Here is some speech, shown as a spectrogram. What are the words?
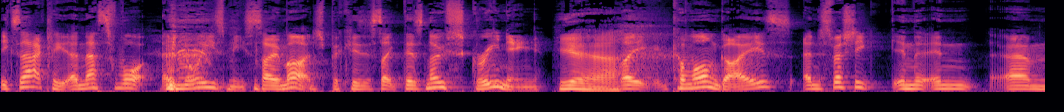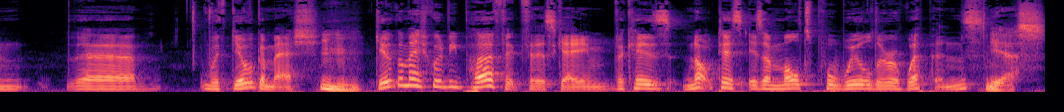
Exactly, and that's what annoys me so much because it's like there's no screening. Yeah, Like, come on, guys, and especially in the in um the with Gilgamesh, Mm-hmm. Gilgamesh would be perfect for this game because Noctis is a multiple wielder of weapons. yes.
